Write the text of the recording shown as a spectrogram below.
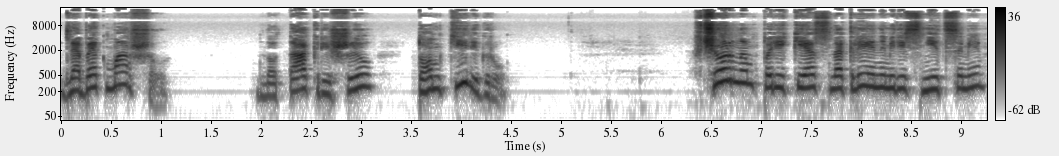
для Бэк-маршал. Но так решил Том Киллигру. В черном парике с наклеенными ресницами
